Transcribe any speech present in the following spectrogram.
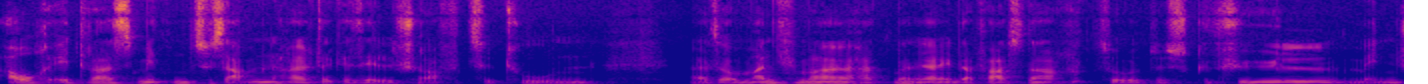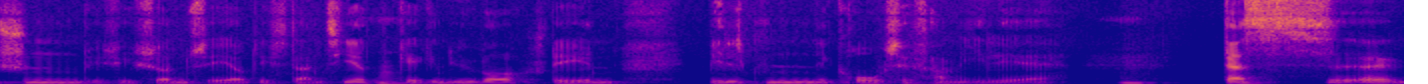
auch etwas mit dem Zusammenhalt der Gesellschaft zu tun. Also manchmal hat man ja in der Fasnacht so das Gefühl, Menschen, die sich sonst eher distanziert ja. gegenüberstehen, bilden eine große Familie. Das äh,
